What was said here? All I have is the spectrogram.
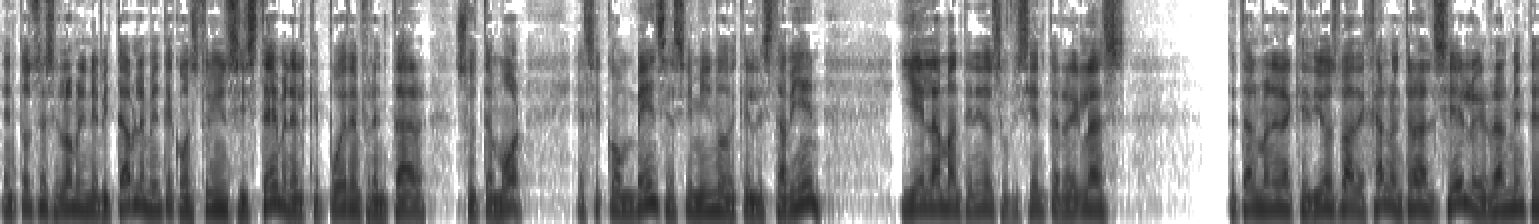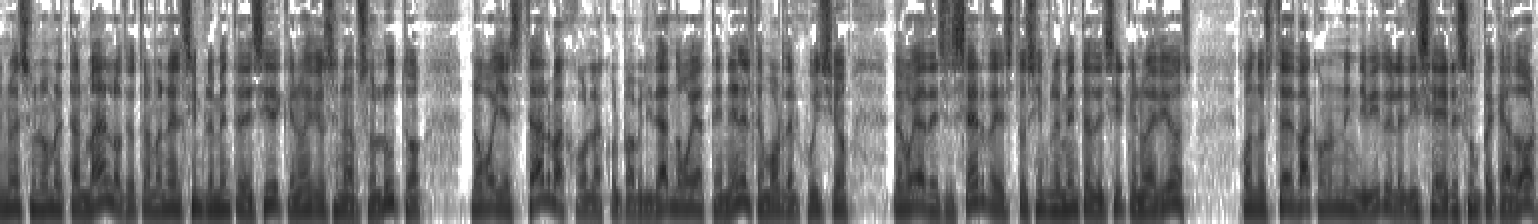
Entonces el hombre inevitablemente construye un sistema en el que puede enfrentar su temor. Se convence a sí mismo de que él está bien y él ha mantenido suficientes reglas de tal manera que Dios va a dejarlo entrar al cielo y realmente no es un hombre tan malo. De otra manera, él simplemente decide que no hay Dios en absoluto. No voy a estar bajo la culpabilidad, no voy a tener el temor del juicio, me voy a deshacer de esto simplemente al decir que no hay Dios. Cuando usted va con un individuo y le dice, eres un pecador,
